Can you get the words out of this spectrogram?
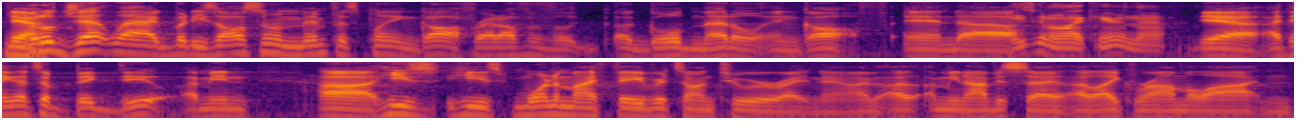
Yeah. Little jet lag, but he's also in Memphis playing golf, right off of a, a gold medal in golf, and uh, He's gonna like hearing that. Yeah, I think that's a big deal. I mean, uh, he's he's one of my favorites on tour right now. I, I, I mean, obviously, I, I like Rahm a lot, and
